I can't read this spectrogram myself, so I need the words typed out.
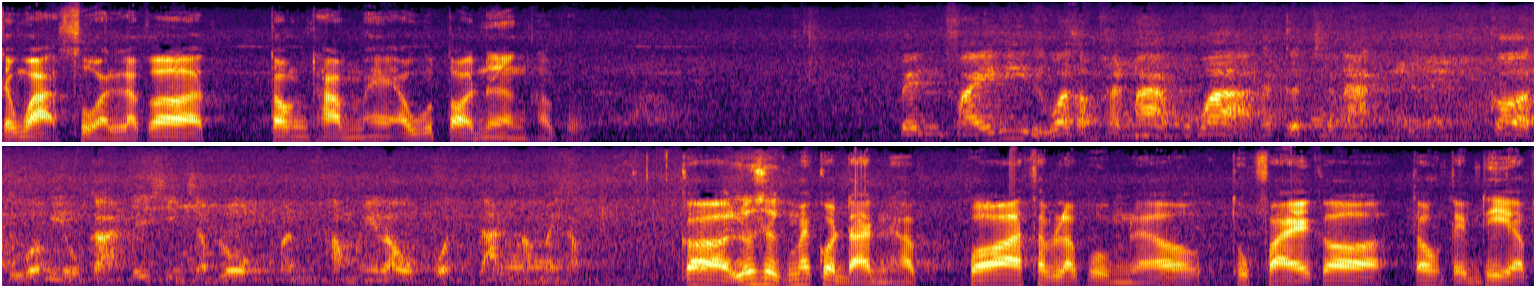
จังหวะสวนแล้วก็ ต้องทำให้อาวุธต่อเนื่องครับผม เป็นไฟล์ที่ถือว่าสำคัญมากเพราะว่าถ้าเกิดชนะ ก็ถือว่ามีโอกาสได้ชิงแชมป์โลกมันทำให้เรากดดันบ้างไหมครับ ก็รู้สึกไม่กดดันครับ เพราะว่าสำหรับผมแล้วทุกไฟต์ก็ต้องเต็มที่ครับ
